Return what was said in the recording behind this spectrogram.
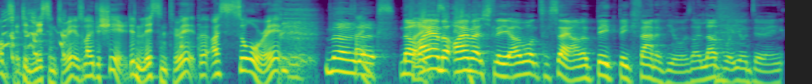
obviously, I didn't listen to it. It was a load of shit. I didn't listen to it, but I saw it. no, Thanks. no, no. I am. Thanks. I am actually. I want to say I'm a big, big fan of yours. I love what you're doing.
